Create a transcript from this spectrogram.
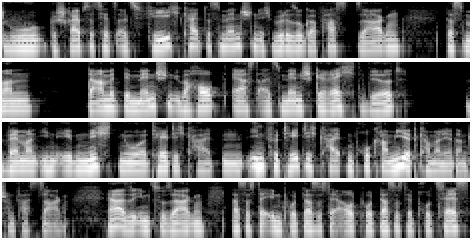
Du beschreibst es jetzt als Fähigkeit des Menschen. Ich würde sogar fast sagen, dass man damit dem Menschen überhaupt erst als Mensch gerecht wird, wenn man ihn eben nicht nur Tätigkeiten, ihn für Tätigkeiten programmiert, kann man ja dann schon fast sagen. Ja, also ihm zu sagen, das ist der Input, das ist der Output, das ist der Prozess,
